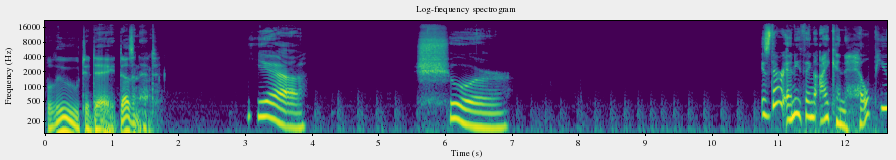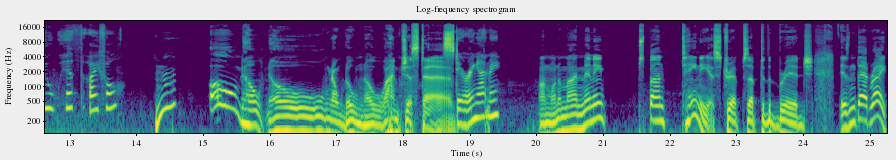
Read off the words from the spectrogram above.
blue today, doesn't it? Yeah. Sure. Is there anything I can help you with, Eiffel? Hmm? Oh, no, no, no, no, no. I'm just, uh, Staring at me? on one of my many spontaneous trips up to the bridge. Isn't that right,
